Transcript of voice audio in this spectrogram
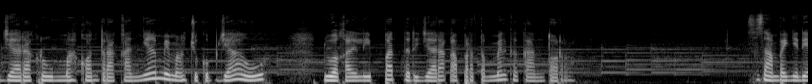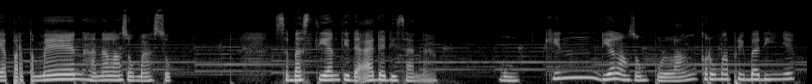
Jarak rumah kontrakannya memang cukup jauh, dua kali lipat dari jarak apartemen ke kantor. Sesampainya di apartemen, Hana langsung masuk. Sebastian tidak ada di sana. Mungkin dia langsung pulang ke rumah pribadinya.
